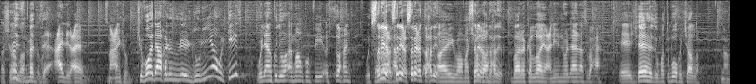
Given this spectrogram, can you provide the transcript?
ما شاء الله. مزة عالي العال معنا نشوف شوفوه داخل الجونية والكيس والآن كده أمامكم في الصحن سريع سريع سريع التحضير. أيوه ما شاء سريع الله. التحضير. بارك الله يعني إنه الآن أصبح آه، جاهز ومطبوخ إن شاء الله. نعم.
